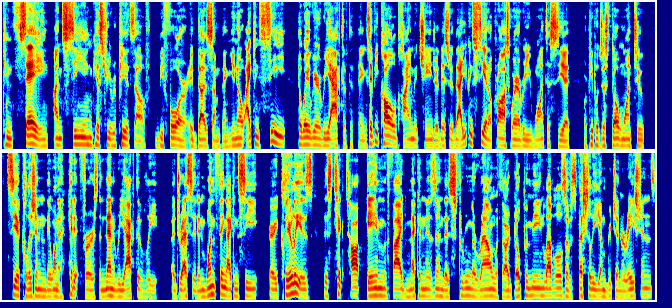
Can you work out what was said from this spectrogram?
can say I'm seeing history repeat itself before it does something. You know, I can see the way we're reactive to things. If you call climate change or this or that, you can see it across wherever you want to see it, where people just don't want to see a collision. They want to hit it first and then reactively address it. And one thing I can see very clearly is this TikTok gamified mechanism that's screwing around with our dopamine levels of especially younger generations.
